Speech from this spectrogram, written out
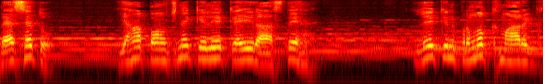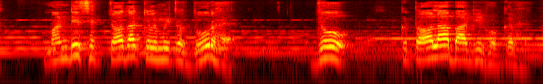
वैसे तो यहाँ पहुँचने के लिए कई रास्ते हैं, लेकिन प्रमुख मार्ग मंडी से 14 किलोमीटर दूर है, जो कटौला बागी होकर है।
